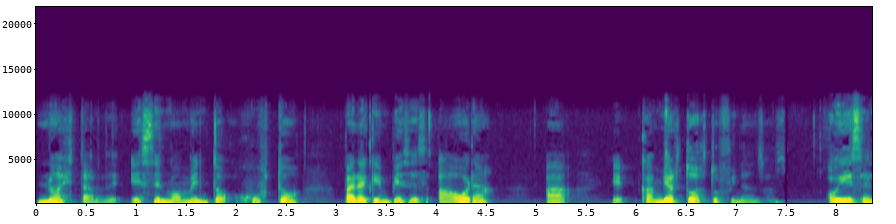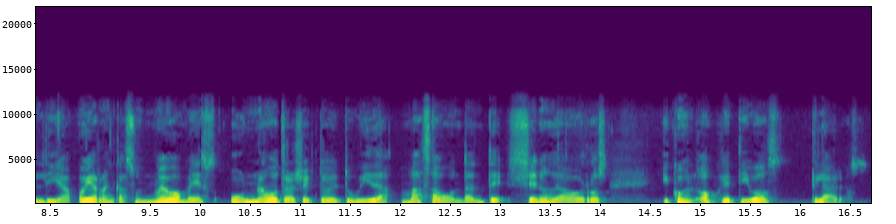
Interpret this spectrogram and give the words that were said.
no es tarde, es el momento justo para que empieces ahora a eh, cambiar todas tus finanzas. Hoy es el día, hoy arrancas un nuevo mes, un nuevo trayecto de tu vida más abundante, lleno de ahorros y con objetivos claros.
